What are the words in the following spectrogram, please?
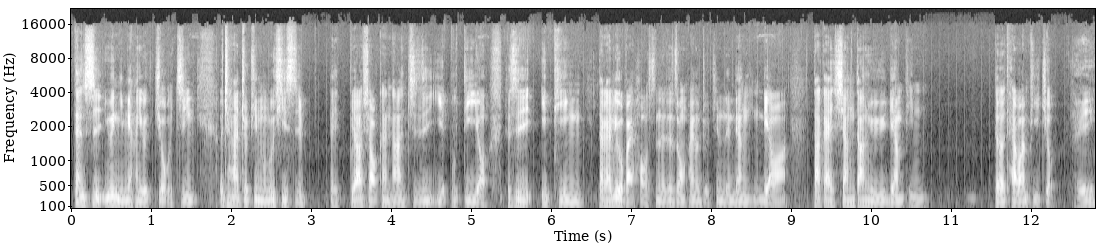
但是因为里面含有酒精，而且它酒精浓度其实。哎，不要小看它，其实也不低哦。就是一瓶大概六百毫升的这种含有酒精的能量饮料啊，大概相当于两瓶的台湾啤酒。诶，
